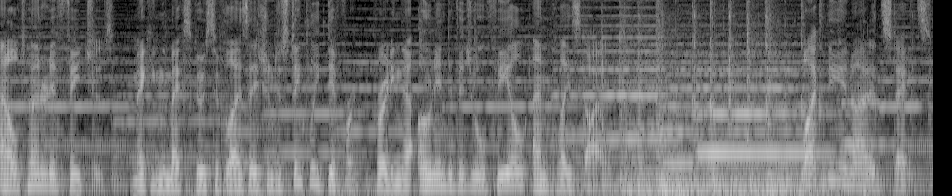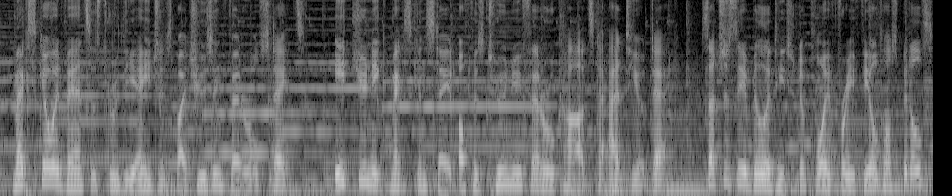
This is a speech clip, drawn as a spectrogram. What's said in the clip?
and alternative features, making the Mexico civilization distinctly different, creating their own individual feel and playstyle. Like the United States, Mexico advances through the ages by choosing federal states. Each unique Mexican state offers two new federal cards to add to your deck, such as the ability to deploy free field hospitals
